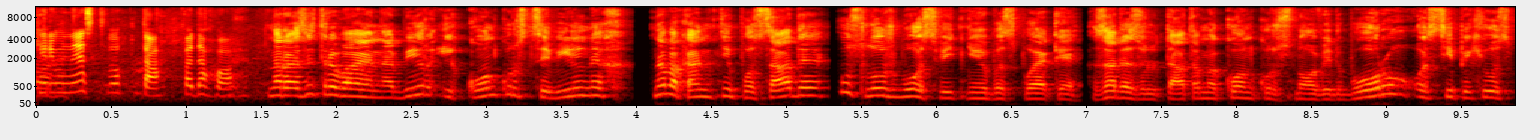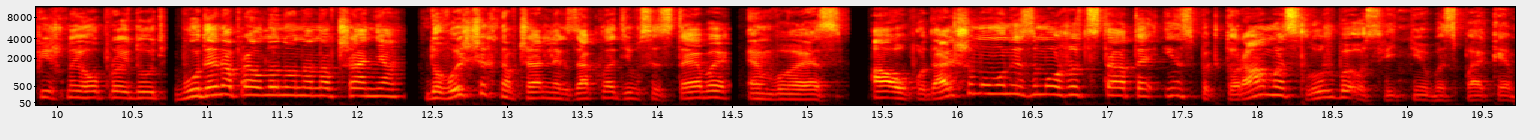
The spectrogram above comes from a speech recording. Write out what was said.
керівництво та педагоги. Наразі триває набір і конкурс цивільних на вакантні посади у службу освітньої безпеки. За результатами конкурсного відбору осіб, які успішно його пройдуть, буде направлено на навчання до вищих навчальних закладів системи МВС. А у подальшому вони зможуть стати інспекторами служби освітньої безпеки.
